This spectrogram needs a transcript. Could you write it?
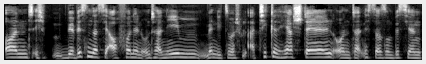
Und ich, wir wissen das ja auch von den Unternehmen, wenn die zum Beispiel Artikel herstellen und dann ist da so ein bisschen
